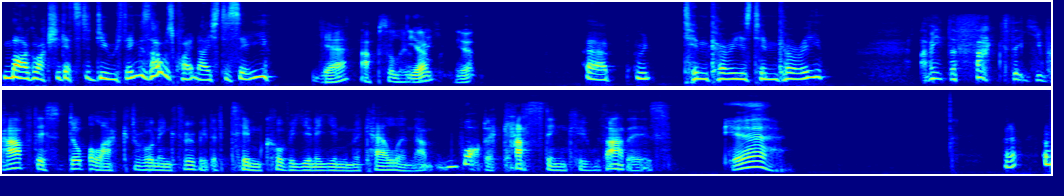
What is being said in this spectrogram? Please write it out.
Margot actually gets to do things. That was quite nice to see. Yeah, absolutely. Yeah. Yeah. Uh, I mean, Tim Curry is Tim Curry. I mean, the fact that you have this double act running through it of Tim Curry and Ian McKellen, um, what a casting coup that is. Yeah. Uh,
